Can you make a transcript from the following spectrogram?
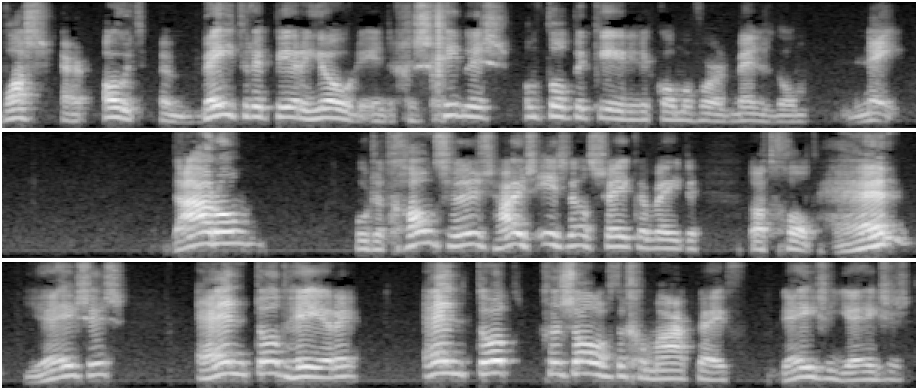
Was er ooit een betere periode in de geschiedenis om tot bekering te komen voor het mensdom? Nee. Daarom moet het ganse huis Israël zeker weten dat God hem, Jezus, en tot Here en tot gezalfde gemaakt heeft. Deze Jezus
